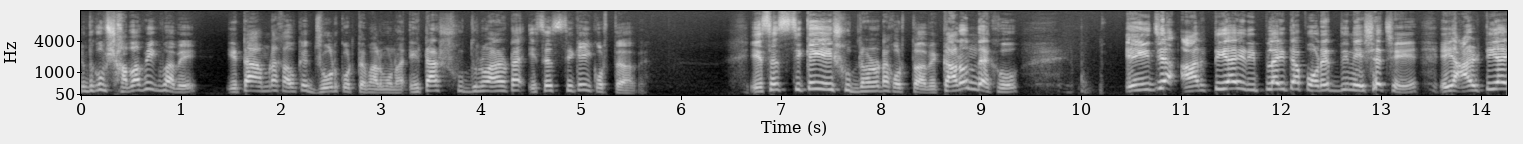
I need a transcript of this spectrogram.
কিন্তু খুব স্বাভাবিকভাবে এটা আমরা কাউকে জোর করতে পারব না। এটা শুধরানোটা এসএসসিকেই করতে হবে। এসএসসিকেই এই শুধরানোটা করতে হবে। কারণ দেখো এই যে আরটিআই রিপ্লাইটা পরের দিন এসেছে, এই আরটিআই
